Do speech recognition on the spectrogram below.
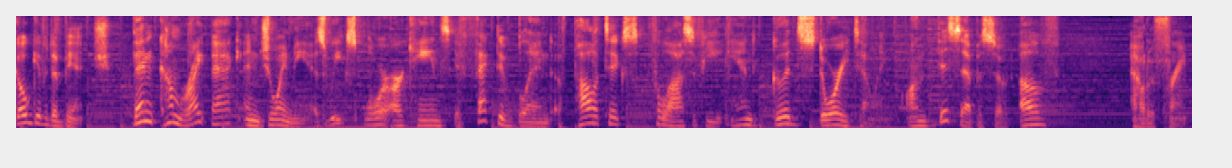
go give it a binge. Then come right back and join me as we explore Arcane's effective blend of politics, philosophy, and good storytelling on this episode of Out of Frame.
